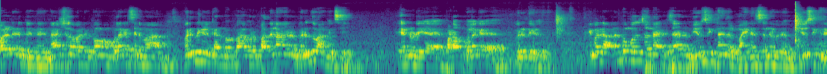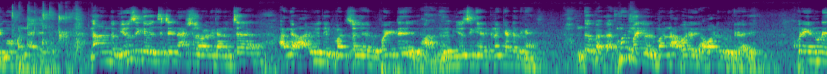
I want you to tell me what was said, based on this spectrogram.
வேர்ல்டு நேஷனல் அவார்டுக்கும் உலக சினிமா விருதுகளுக்கு அனுப்பப்பா ஒரு பதினாறு விருது வாங்குச்சு. என்னுடைய படம் உலக விருதுகள். இவர் அனுப்பும்போது சொன்னார் சார் மியூசிக் தான் இதில் மைனஸ்ன்னு இவர் மியூசிக் ரிமூவ் பண்ணார். நான் அந்த மியூசிக்கை வச்சுட்டு நேஷனல் அவார்டுக்கு அனுப்பிச்சா அங்கே ஆர்வி குமார் சொல்லி போயிட்டு அது மியூசிக் ஏற்கனவே கேட்டதுங்க அந்த ரஹ்மான் மாதிரி வருமான்னு அவர் அவார்டு கொடுக்குறாரு. அப்புறம் என்னுடைய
